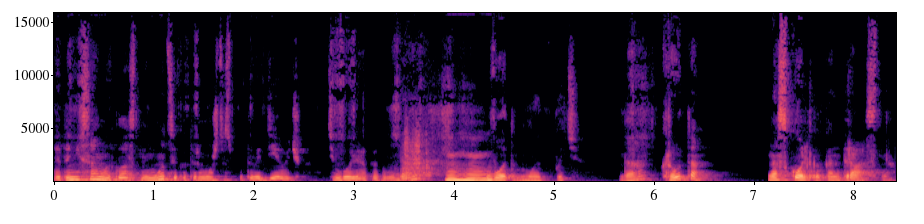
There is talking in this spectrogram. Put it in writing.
Это не самые классные эмоции, которые может испытывать девочка. Тем более, как бы, да? Мгм. Вот он мой путь. Да? Круто? Насколько контрастно.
